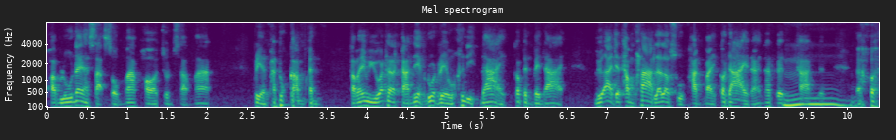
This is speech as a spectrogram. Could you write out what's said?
ความรู้น่าจะสะสมมากพอจนสามารถเปลี่ยนพันธุกรรมกัน ทำให้มีวัฒนาการที่อย่างรวดเร็วขึ้นอีกได้ก็เป็นไปได้ หรืออาจจะทำพลาดแล้วเราสูญพันธุ์ไปก็ได้นะนั่นเป็นทางหนึ่งแต่ว่า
